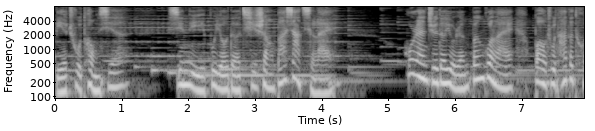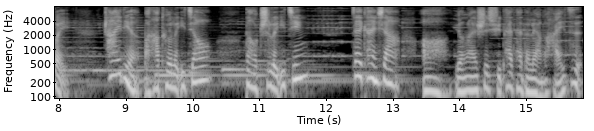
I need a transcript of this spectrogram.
别处痛些。心里不由得七上八下起来，忽然觉得有人奔过来抱住他的腿，差一点把他推了一跤，倒吃了一惊。再看一下，啊，原来是徐太太的两个孩子，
